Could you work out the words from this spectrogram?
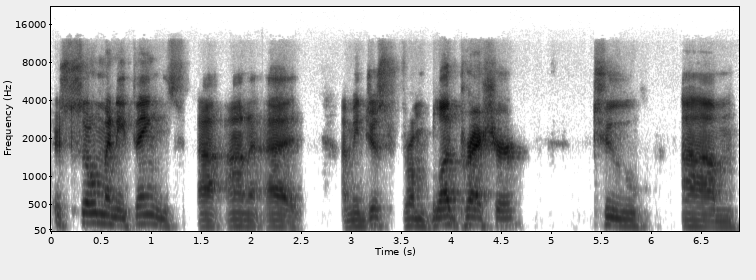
there's so many things uh, on uh, i mean just from blood pressure to um,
